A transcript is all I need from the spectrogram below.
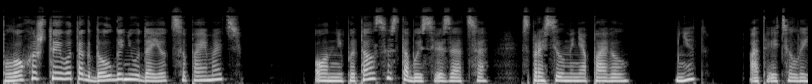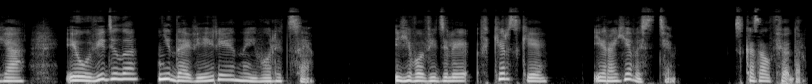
«Плохо, что его так долго не удается поймать». «Он не пытался с тобой связаться?» — спросил меня Павел. «Нет», — ответила я и увидела недоверие на его лице. «Его видели в Керске и Раевости», — сказал Федор.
